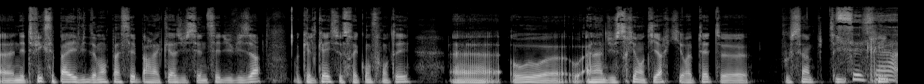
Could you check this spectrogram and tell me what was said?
Euh, Netflix n'est pas évidemment passé par la case du CNC du visa, auquel cas il se serait confronté euh, au, euh, à l'industrie entière qui aurait peut-être pousser un petit C'est ça.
